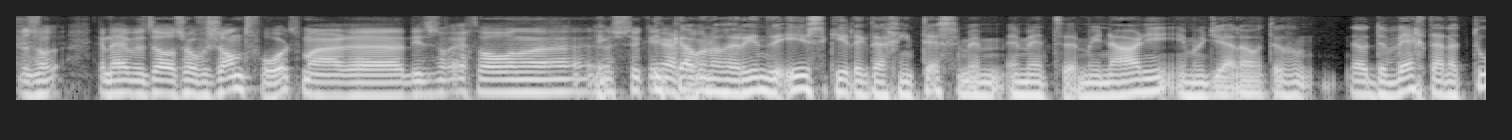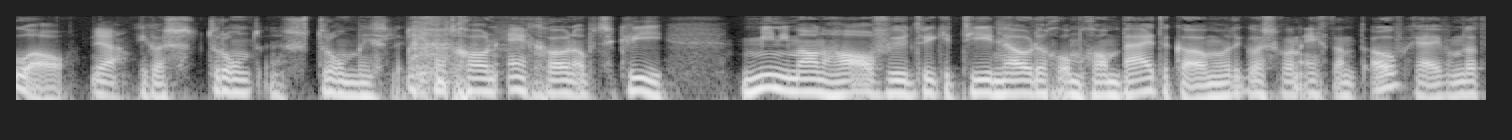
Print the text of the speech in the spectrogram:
dus nog, dan hebben we het wel eens over Zandvoort, maar eh, dit is nog echt wel een, eh, een Ik- stuk Ik erger. kan me nog herinneren, de eerste keer dat ik daar ging testen met, met Minardi in Mugello. Toen, nou, de weg daar naartoe al. Ja, Ik was stront en strommisselijk. Ik had gewoon echt gewoon op het circuit minimaal een half uur, drie kwartier nodig om gewoon bij te komen. Want ik was gewoon echt aan het overgeven. Omdat,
